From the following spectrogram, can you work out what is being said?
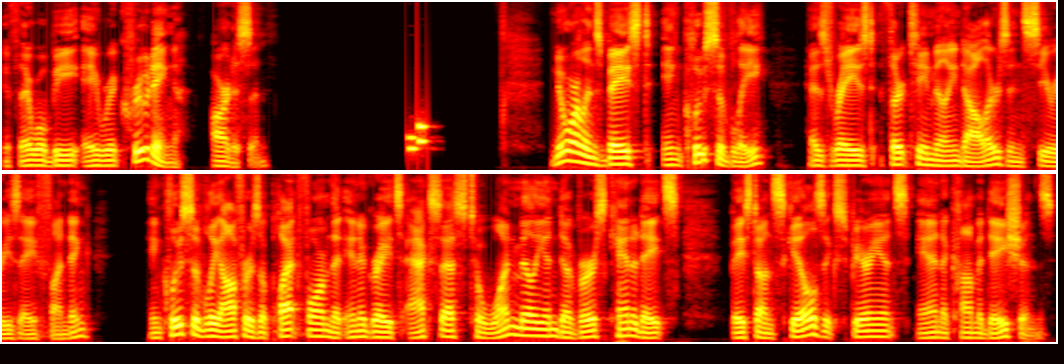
if there will be a recruiting artisan. New Orleans based Inclusively has raised $13 million in Series A funding. Inclusively offers a platform that integrates access to 1 million diverse candidates based on skills, experience, and accommodations.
